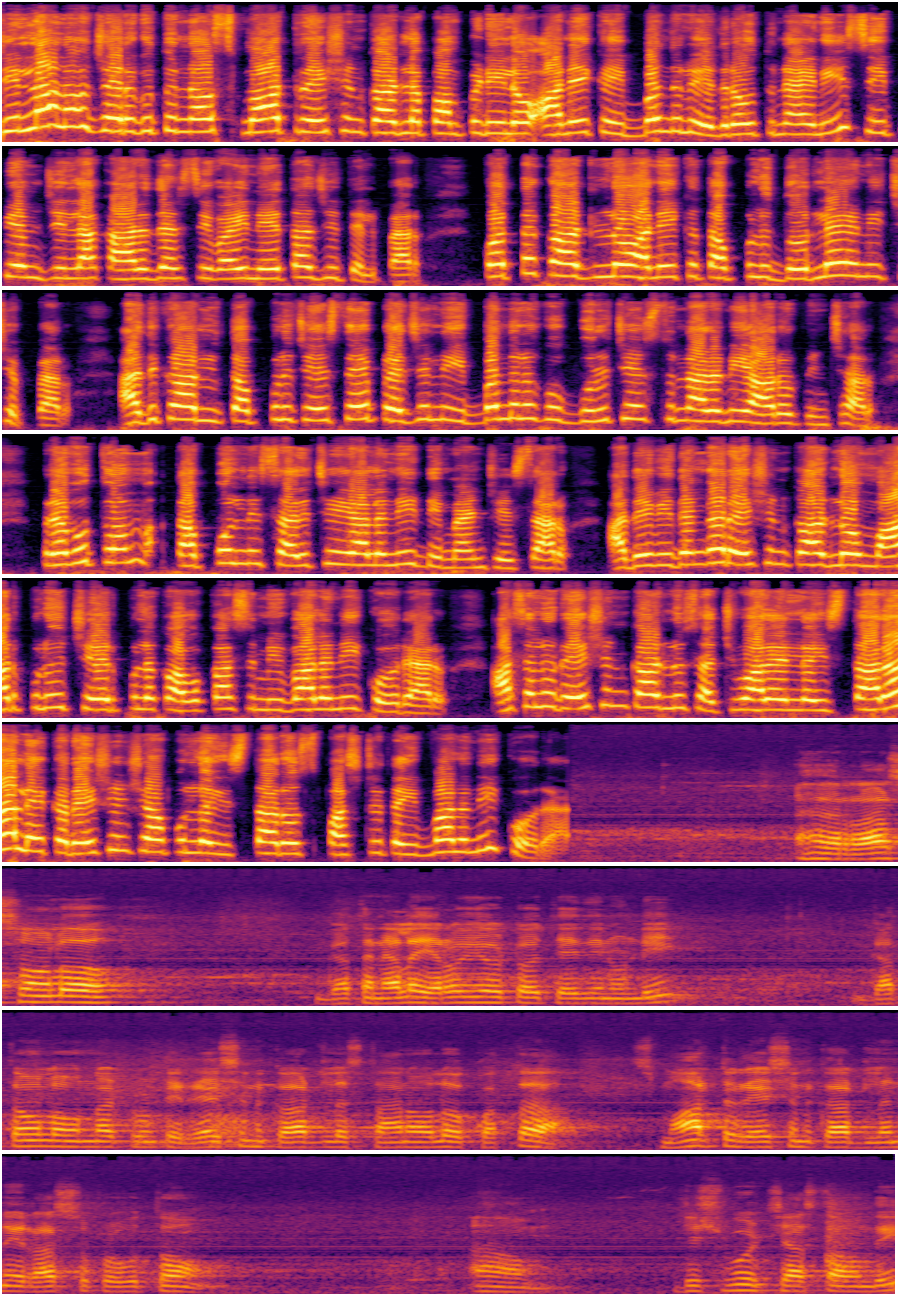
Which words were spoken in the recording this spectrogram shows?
జిల్లాలో జరుగుతున్న smart ration కార్డుల పంపిణీలో అనేక ఇబ్బందులు ఎదురవుతున్నాయని సిపిఎం జిల్లా కార్యదర్శి వై నేతాజీ తెలిపారు. కొత్త కార్డుల్లో అనేక తప్పులు దొర్లాయని చెప్పారు. అధికారులు తప్పులు చేస్తే ప్రజల్ని ఇబ్బందులకు గురి చేస్తున్నారని ఆరోపించారు. ప్రభుత్వం తప్పుల్ని సరిచేయాలని డిమాండ్ చేశారు. అదేవిధంగా రేషన్ కార్డులో మార్పులు చేర్పులకు అవకాశం ఇవ్వాలని కోరారు. అసలు రేషన్ కార్డులు సచివాలయంలో ఇస్తారా లేక రేషన్ షాపుల్లో ఇస్తారో స్పష్టత ఇవ్వాలని కోరారు. రాష్ట్రంలో గత నెల ఇరవై ఒకటో తేదీ నుండి గతంలో ఉన్నటువంటి రేషన్ కార్డుల స్థానంలో కొత్త స్మార్ట్ రేషన్ కార్డులని రాష్ట్ర ప్రభుత్వం డిస్ట్రిబ్యూట్ చేస్తూ ఉంది.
